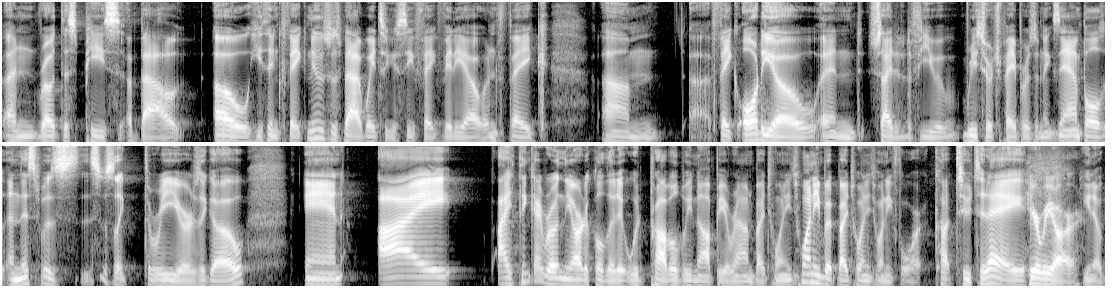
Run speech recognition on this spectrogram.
and wrote this piece about oh you think fake news was bad wait till you see fake video and fake um, uh, fake audio and cited a few research papers and examples and this was this was like three years ago and I I think I wrote in the article that it would probably not be around by 2020, but by 2024. Cut to today. Here we are. You know,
